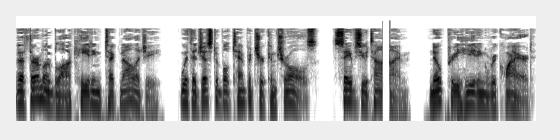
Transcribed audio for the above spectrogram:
The thermoblock heating technology, with adjustable temperature controls, saves you time, no preheating required.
